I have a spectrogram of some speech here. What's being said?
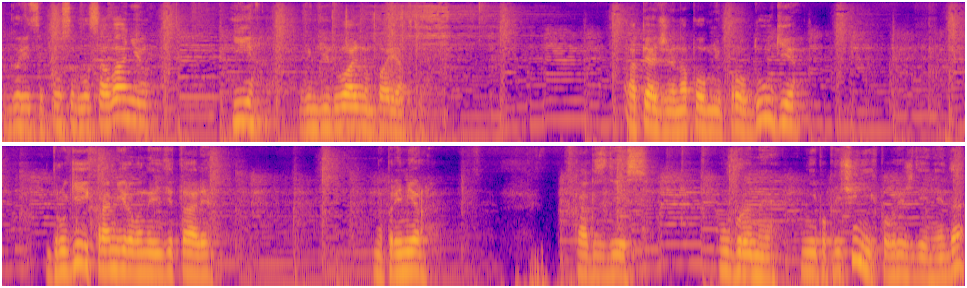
как говорится, по согласованию и в индивидуальном порядке. Опять же напомню про дуги, другие хромированные детали, например, как здесь убраны не по причине их повреждения, да,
